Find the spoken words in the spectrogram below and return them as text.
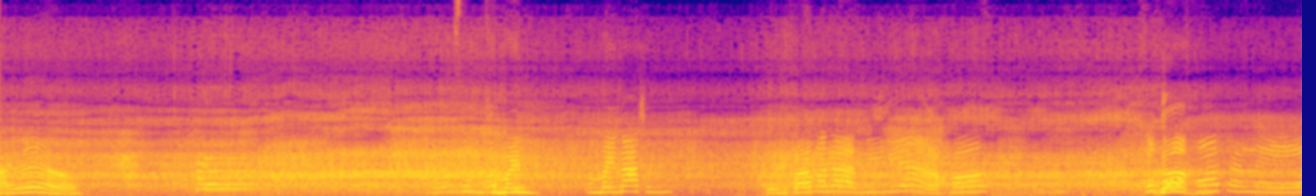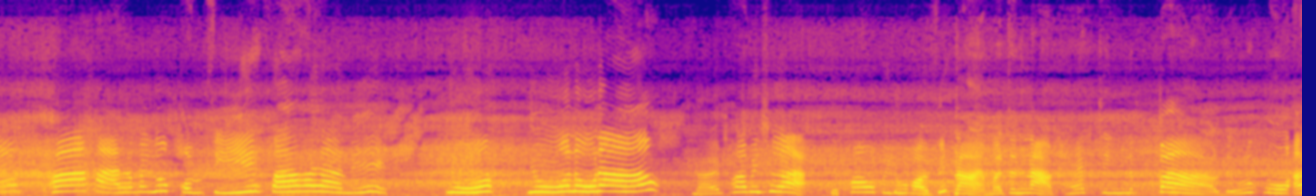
ายแล้วทำไม ทำไมหน้าฉันผงฟ้าขนาดนี้เนี่ยฮะ ก็บอกพ่อฉันแล้วพ่อค่ะทำไมลูกผมสีฟ้าขนาดนี้ หนู หนูหนูหนาวไหนพ่อไม่เชื่อเดี๋ยวพ่อไปดูก่อนสิหนามันจะหนาวแท้จริงหรือเปล่าหรือลูกโมเอา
